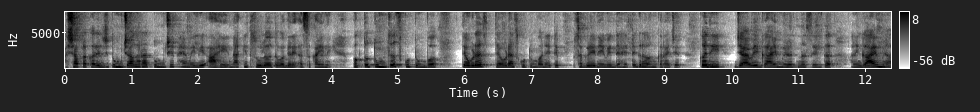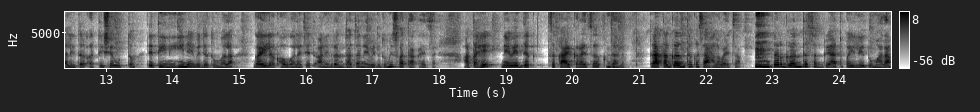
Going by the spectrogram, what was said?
अशा प्रकारे जी तुमच्या घरात तुमची फॅमिली आहे ना की चुलत वगैरे असं काही नाही. फक्त तुमचंच कुटुंब तेवढंच तेवढ्याच कुटुंबाने ते सगळे नैवेद्य आहेत ते ग्रहण करायचे आहेत. कधी ज्यावेळी गाय मिळत नसेल तर आणि गाय मिळाली तर अतिशय उत्तम ते तिन्हीही नैवेद्य तुम्हाला गाईला खाऊ घालायचे आहेत आणि ग्रंथाचा नैवेद्य तुम्ही स्वतः खायचा आहे. आता हे नैवेद्यचं काय करायचं झालं? तर आता ग्रंथ कसा हलवायचा? तर ग्रंथ सगळ्यात पहिले तुम्हाला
